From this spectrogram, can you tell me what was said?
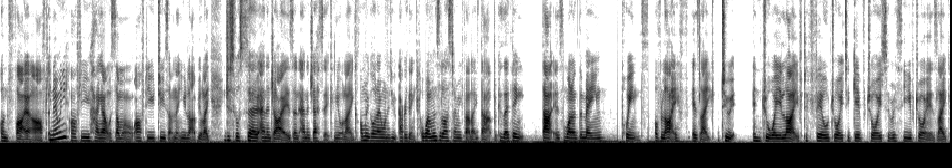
on fire after. You know when you after you hang out with someone or after you do something that you love, you're like you just feel so energized and energetic and you're like, "Oh my god, I want to do everything." When was the last time you felt like that? Because I think that is one of the main points of life is like to enjoy life, to feel joy, to give joy, to receive joy. It's like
